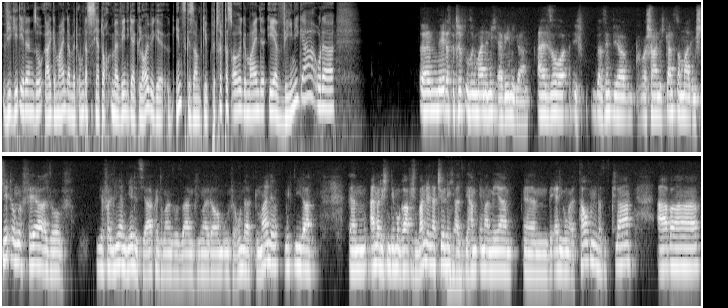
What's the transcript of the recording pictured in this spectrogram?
Wie geht ihr denn so allgemein damit um, dass es ja doch immer weniger Gläubige insgesamt gibt? Betrifft das eure Gemeinde eher weniger oder? Ähm, nee, das betrifft unsere Gemeinde nicht eher weniger. Also ich, da sind wir wahrscheinlich ganz normal im Schnitt ungefähr. Also wir verlieren jedes Jahr, könnte man so sagen, Pi mal Daumen, ungefähr 100 Gemeindemitglieder. Ähm, einmal durch den demografischen Wandel natürlich. Also wir haben immer mehr ähm, Beerdigungen als Taufen, das ist klar. Aber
